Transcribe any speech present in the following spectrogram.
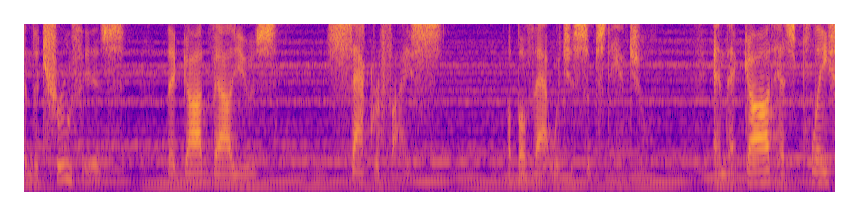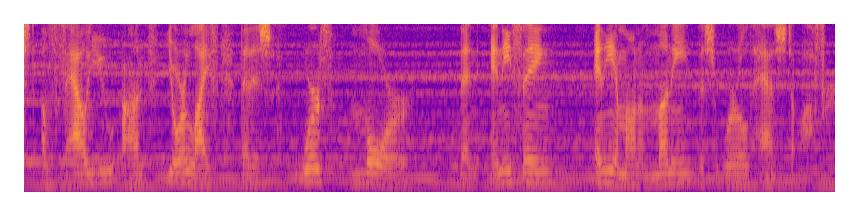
And the truth is that God values sacrifice above that which is substantial. And that God has placed a value on your life that is worth more than anything, any amount of money this world has to offer.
